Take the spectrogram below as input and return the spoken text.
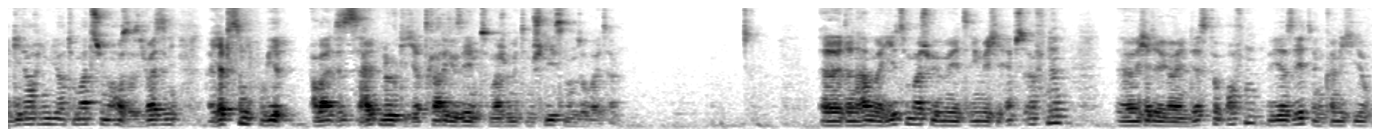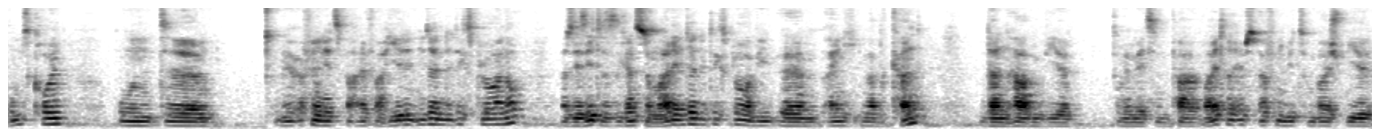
er geht auch irgendwie automatisch immer aus. Also ich weiß es nicht, ich habe das noch nicht probiert, aber es ist halt möglich. Ich habe es gerade gesehen, zum Beispiel mit dem Schließen und so weiter. Äh, dann haben wir hier zum Beispiel, wenn wir jetzt irgendwelche Apps öffnen, äh, ich hatte ja gerade den Desktop offen, wie ihr seht, dann kann ich hier rumscrollen und äh, wir öffnen jetzt mal einfach hier den Internet Explorer noch. Also ihr seht, das ist ganz normal der Internet Explorer, wie ähm, eigentlich immer bekannt. Dann haben wir, wenn wir jetzt ein paar weitere Apps öffnen, wie zum Beispiel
